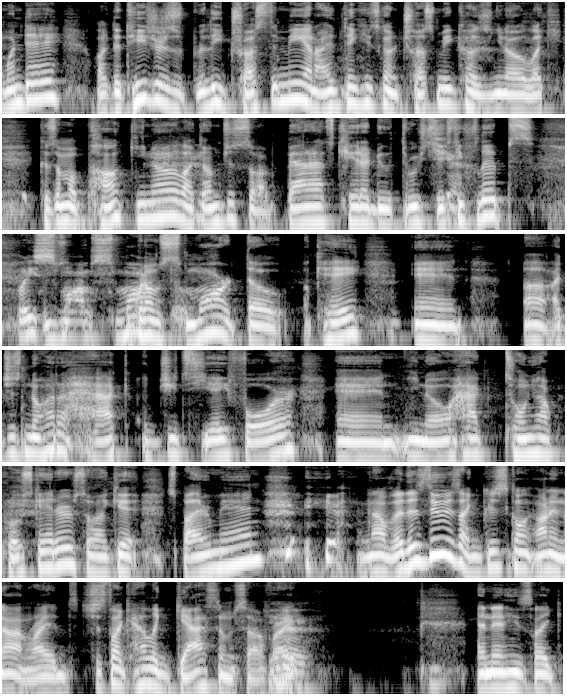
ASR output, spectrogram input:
one day, like the teachers really trusted me, and I didn't think he's gonna trust me because you know, like, because I'm a punk, you know, like I'm just a badass kid. I do 360 Yeah. flips. But he's smart. I'm smart. But I'm though. smart though, okay? And uh, I just know how to hack GTA 4 and you know hack Tony Hawk Pro Skater so I get Spider Man. yeah. No, but this dude is like just going on and on, right? It's just like hella gassing himself, right? Yeah. And then he's like,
